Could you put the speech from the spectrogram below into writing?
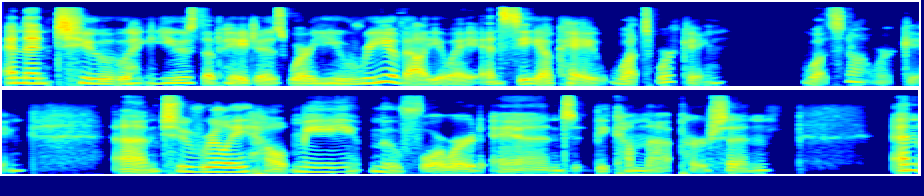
and then to use the pages where you reevaluate and see okay what's working what's not working um, to really help me move forward and become that person. And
